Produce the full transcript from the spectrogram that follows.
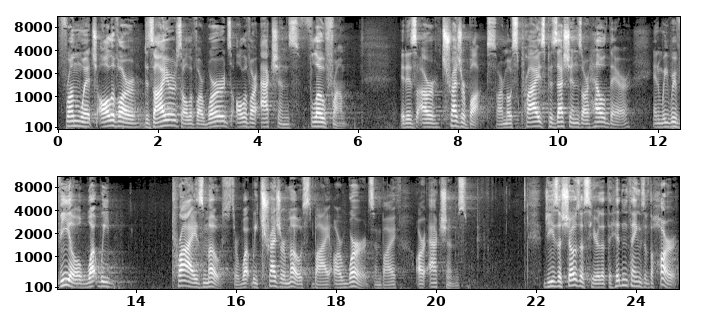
from which all of our desires, all of our words, all of our actions flow from. It is our treasure box. Our most prized possessions are held there, and we reveal what we prize most or what we treasure most by our words and by our actions. Jesus shows us here that the hidden things of the heart,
